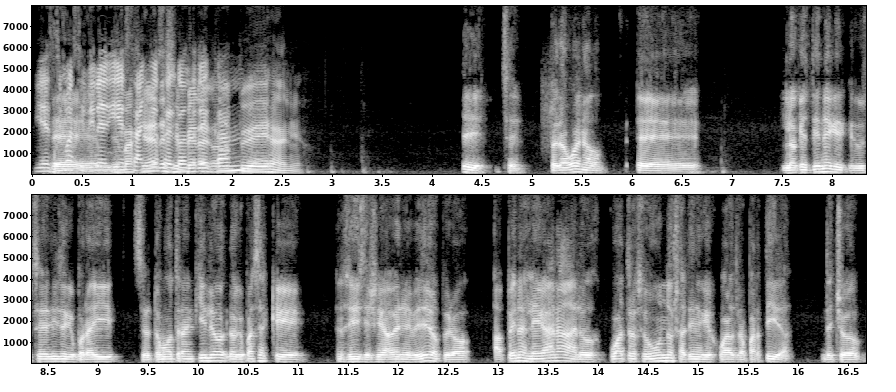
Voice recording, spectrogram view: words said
Y encima si Eh, tiene 10 años Imagínate el si pierde con un pibe de 10 contrincante. años. Sí, sí. Pero bueno, eh, lo que tiene que, que ustedes dicen que por ahí se lo tomó tranquilo, lo que pasa es que, no sé si se llega a ver en el video, pero apenas le gana a los cuatro segundos ya tiene que jugar otra partida. De hecho,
